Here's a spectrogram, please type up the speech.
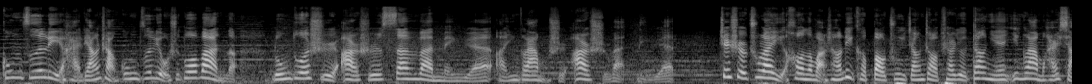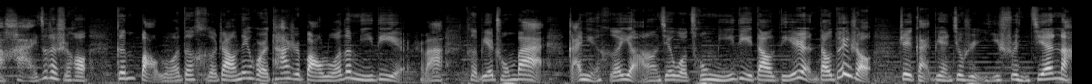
工资厉害，两场工资六十多万呢。隆多是二十三万美元啊，英格拉姆是二十万美元。这事儿出来以后呢，网上立刻爆出一张照片，就当年英格拉姆还是小孩子的时候跟保罗的合照。那会儿他是保罗的迷弟，是吧？特别崇拜，赶紧合影。结果从迷弟到敌人到对手，这改变就是一瞬间呐。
